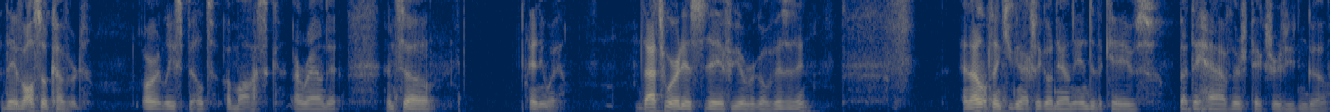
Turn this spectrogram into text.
they've also covered, or at least built, a mosque around it. And so, anyway, that's where it is today if you ever go visiting. And I don't think you can actually go down into the caves, but they have. There's pictures. You can go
